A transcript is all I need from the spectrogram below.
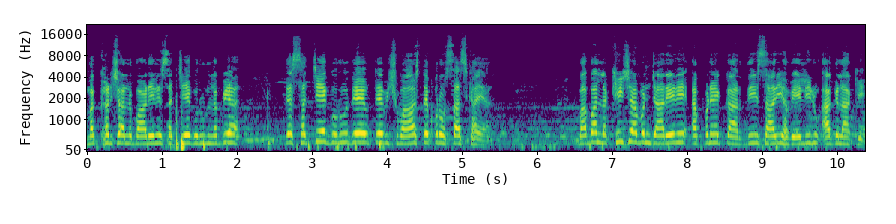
ਮੱਖਣ ਸ਼ਾਹ ਲਬਾੜੇ ਨੇ ਸੱਚੇ ਗੁਰੂ ਨੂੰ ਲੱਭਿਆ ਤੇ ਸੱਚੇ ਗੁਰੂ ਦੇ ਉੱਤੇ ਵਿਸ਼ਵਾਸ ਤੇ ਭਰੋਸਾ ਸਿਖਾਇਆ। ਬਾਬਾ ਲੱਖੀ ਸ਼ਾਹ ਵਣਜਾਰੇ ਨੇ ਆਪਣੇ ਘਰ ਦੀ ਸਾਰੀ ਹਵੇਲੀ ਨੂੰ ਅੱਗ ਲਾ ਕੇ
